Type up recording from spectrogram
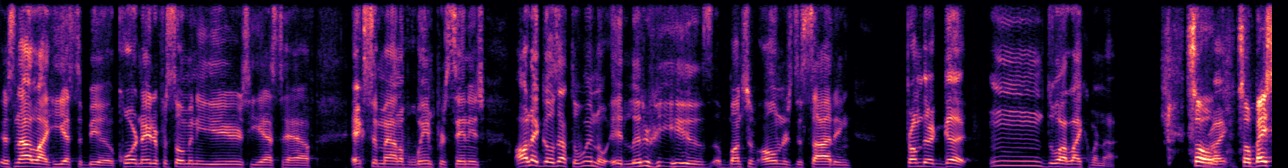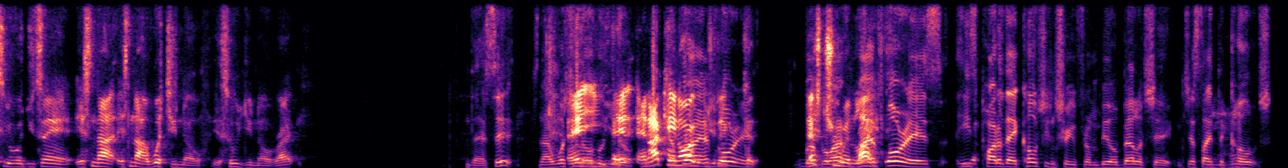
It's not like he has to be a coordinator for so many years. He has to have X amount of win percentage. All that goes out the window. It literally is a bunch of owners deciding from their gut, mm, do I like him or not? So, right? so basically, what you're saying, it's not, it's not what you know, it's who you know, right? That's it. It's not what you and, know who you and, know. And I can't argue Flores, that. That's Brian, true in Brian. Flores, he's part of that coaching tree from Bill Belichick, just like mm-hmm. the coach,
